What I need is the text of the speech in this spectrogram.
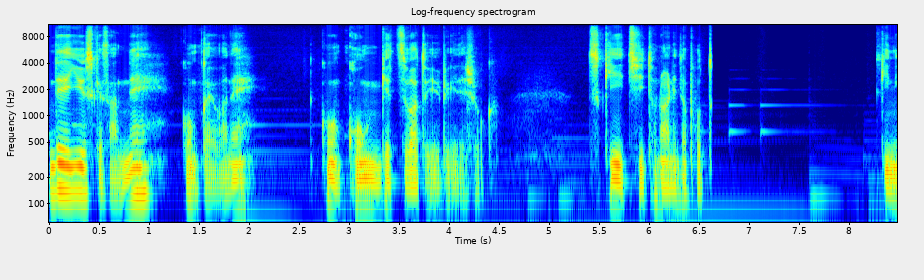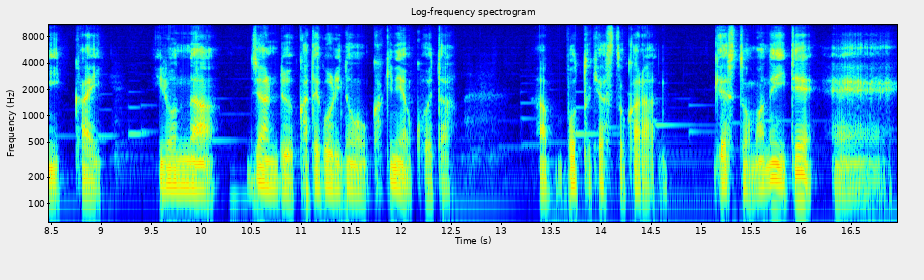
でゆうすけさんね今回はね今月はというべきでしょうか。月1隣のポッド月に1回いろんなジャンルカテゴリーの垣根を超えたポッドキャストからゲストを招いて、えー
